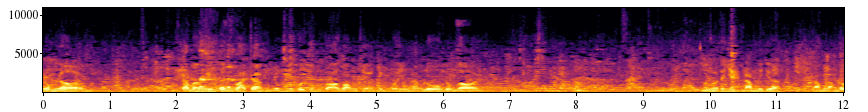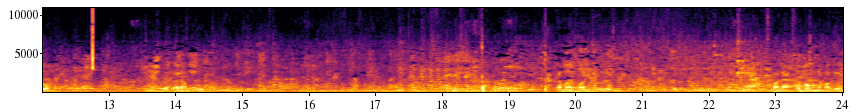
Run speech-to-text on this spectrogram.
Đúng rồi cảm ơn Nguyễn Tình qua Trần. Đúng như cô Trinh có bon chen dùm cô Hiền lắm luôn. Đúng rồi. Mọi người thấy nhà hàng đông đi chưa? Đông lắm luôn. Nhà hàng rất là đông. Luôn cảm ơn mọi người. Nè con nè, tôm hùm nè mọi người.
